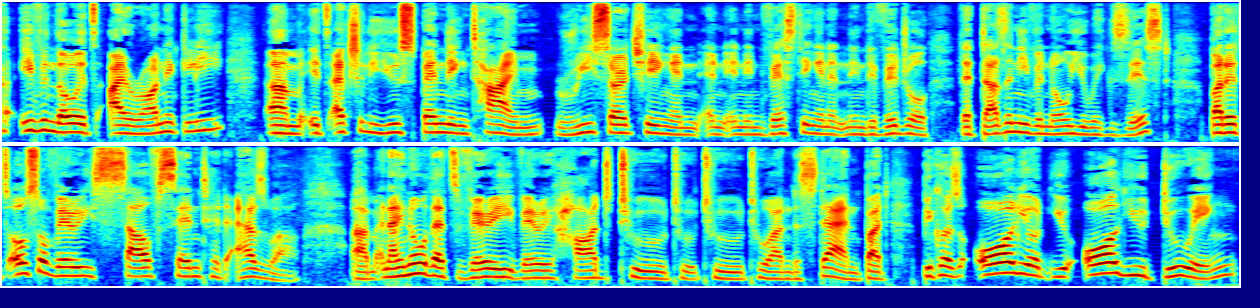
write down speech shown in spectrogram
even though it's ironically, um, it's actually you spending time researching and, and, and investing in an individual that doesn't even know you exist, but it's also very self-centered as well. Um, and I know that's very, very hard to, to, to, to understand, but because all you're, you, all you doing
